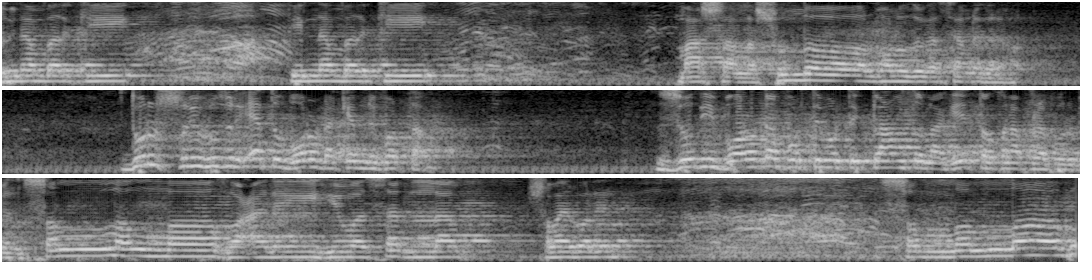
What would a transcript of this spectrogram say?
দুই নাম্বার কি? তিন নাম্বার কি? মার্শাল্লাহ সুন্দর মনোযোগ আছে আপনাদের। দুরুদ হুজুর, এত বড়টা কেমনে পড়তাম? যদি বড়টা পড়তে পড়তে ক্লান্ত লাগে, তখন আপনারা পড়বেন ওয়াসাল্লাম। সবাই বলেন, সাল্লাল্লাহু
